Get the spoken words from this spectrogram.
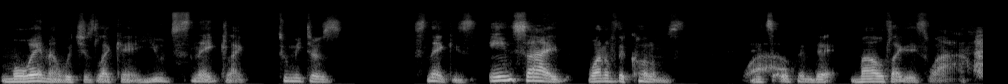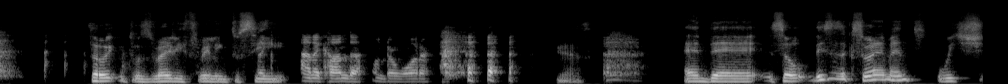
moena, which is like a huge snake, like two meters snake is inside one of the columns. Wow. It's opened the mouth like this. Wow. so it was really thrilling to see. Like anaconda underwater. yes. And uh, so this is experiment which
